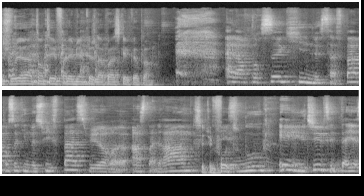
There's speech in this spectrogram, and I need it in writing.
Je voulais la tenter, il fallait bien que je la passe quelque part. Alors pour ceux qui ne le savent pas, pour ceux qui ne me suivent pas sur euh, Instagram, faute. Facebook et YouTube, c'est d'ailleurs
